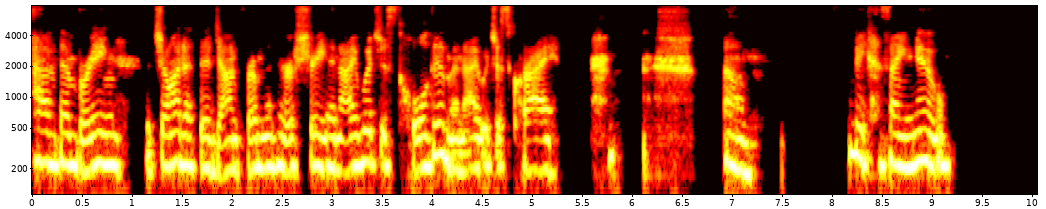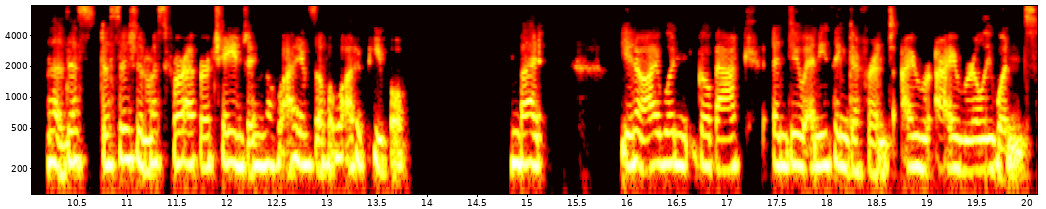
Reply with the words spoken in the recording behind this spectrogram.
have them bring Jonathan down from the nursery and I would just hold him and I would just cry. um, because I knew that this decision was forever changing the lives of a lot of people. But, you know, I wouldn't go back and do anything different. I, I really wouldn't.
